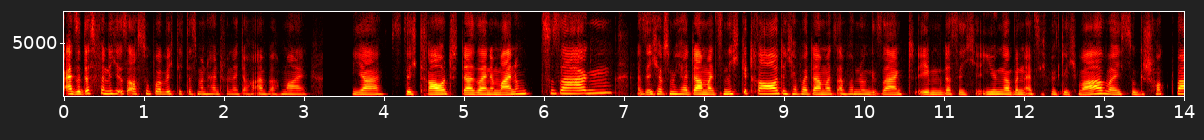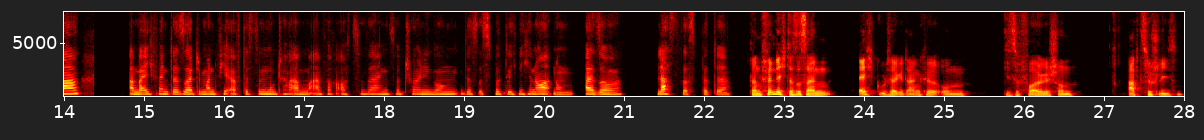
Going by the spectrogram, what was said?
also das finde ich ist auch super wichtig, dass man halt vielleicht auch einfach mal, ja, sich traut, da seine Meinung zu sagen. Also, ich habe es mich halt damals nicht getraut. Ich habe halt damals einfach nur gesagt eben, dass ich jünger bin, als ich wirklich war, weil ich so geschockt war. Aber ich finde, da sollte man viel öfters den Mut haben, einfach auch zu sagen, so: „Entschuldigung, das ist wirklich nicht in Ordnung. Also, lasst das bitte.“ Dann finde ich, das ist ein echt guter Gedanke, um diese Folge schon abzuschließen.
